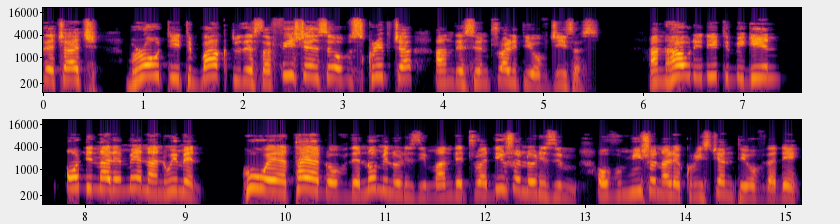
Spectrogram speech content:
the church, brought it back to the sufficiency of scripture and the centrality of Jesus. And how did it begin? Ordinary men and women who were tired of the nominalism and the traditionalism of missionary Christianity of the day.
